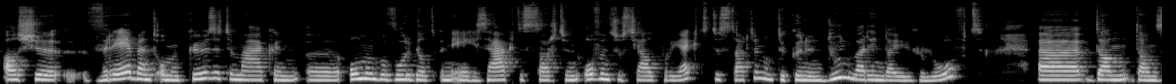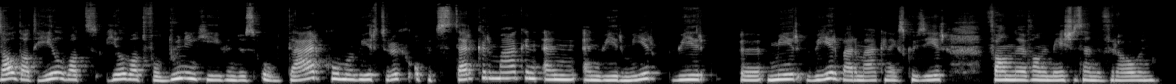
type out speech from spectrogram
Als je vrij bent om een keuze te maken uh, om een, bijvoorbeeld een eigen zaak te starten of een sociaal project te starten, om te kunnen doen waarin dat je gelooft, uh, dan, dan zal dat heel wat, heel wat voldoening geven. Dus ook daar komen we weer terug op het sterker maken en, en weer meer, weer, uh, meer weerbaar maken excuseer, van, uh, van de meisjes en de vrouwen.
